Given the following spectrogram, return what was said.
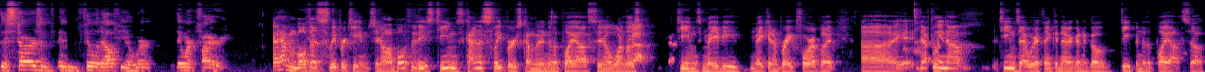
the stars in, in Philadelphia weren't they weren't firing. I have them both as sleeper teams. You know, both of these teams kind of sleepers coming into the playoffs. You know, one of those Yeah. teams maybe making a break for it, but uh, definitely not the teams that we're thinking that are going to go deep into the playoffs. So,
